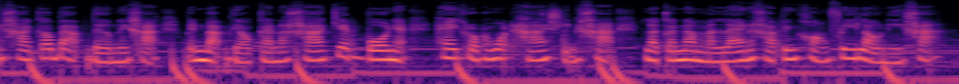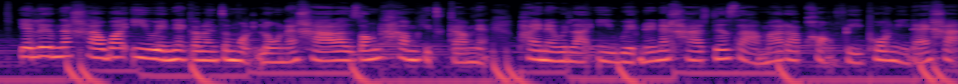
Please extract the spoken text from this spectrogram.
นะคะ ก็แบบเดิมเลยค่ะ เป็นแบบเดียวกันนะคะ เก็บโบเนี่ยให้ครบทั้งหมด 5 ชิ้นค่ะ แล้วก็นำมาแลกนะคะ เป็นของฟรีเหล่านี้ค่ะ อย่าลืมนะคะว่าอีเวนต์เนี่ยกำลังจะหมดลงนะคะ เราจะต้องทำกิจกรรมเนี่ยภายในเวลาอีเวนต์ด้วยนะคะจึงสามารถรับของฟรีพวกนี้ได้ค่ะ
